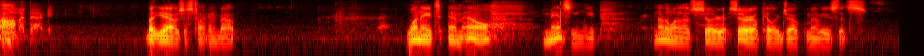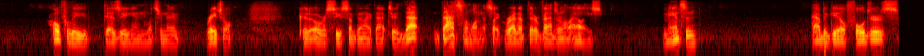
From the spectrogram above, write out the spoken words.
Oh, my back. But yeah, I was just talking about 18ML Manson Leap. Another one of those serial, serial killer joke movies that's hopefully Desi and what's her name? Rachel could oversee something like that too. That that's the one that's like right up there, vaginal alleys. Manson, Abigail Folgers,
